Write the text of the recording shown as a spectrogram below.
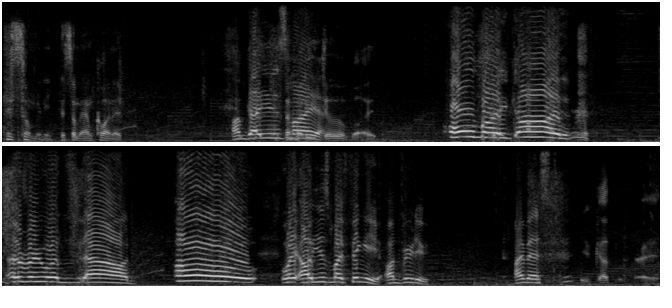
There's so many. There's so many. I'm calling it. I'm gonna use Somebody my. do boy. Oh my god! Everyone's down. Oh! Wait, I'll use my thingy on Voodoo. I missed. You got this right.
